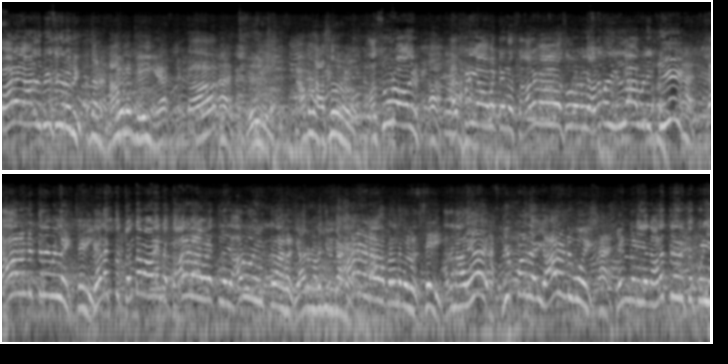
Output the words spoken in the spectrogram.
வாழையானது வீசுகிறது. அதானே நாமளும் ஏண்டா, நாமளும் அசுரம் அசூராது அப்படியாவட்ட இந்த தாரகாசுரனுடைய அனுமதி இல்லாதபடிக்கு யார் தெரியவில்லை சரி. எனக்கு சொந்தமான இந்த தாரகாவனத்தில் யாரும் இருக்கிறார்கள் யாரும் நுழைஞ்சிருக்காங்க மாணவனாக பிறந்தவர்கள் சரி. அதனாலே இப்பொழுது யார் என்று போய் என்னுடைய நலத்தில் இருக்கக்கூடிய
